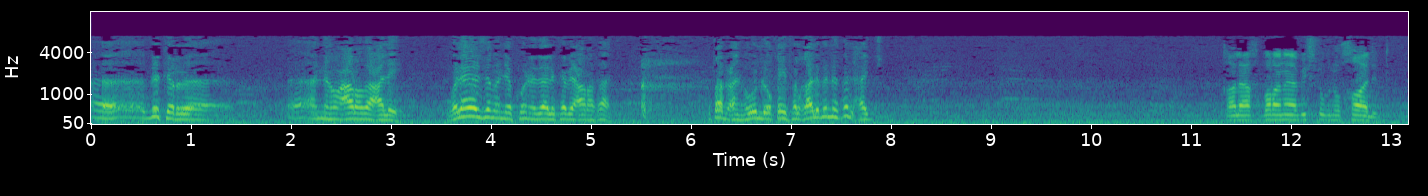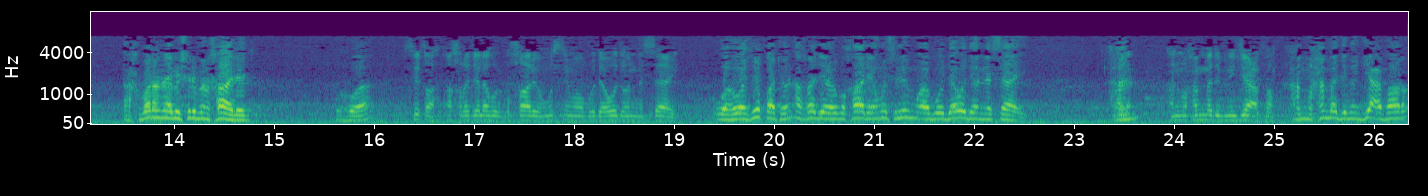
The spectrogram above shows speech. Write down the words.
آه، ذكر آه، أنه عرض عليه. ولا يلزم أن يكون ذلك بعرفات. طبعا هو اللقي في الغالب أنه في الحج. قال أخبرنا بشر بن خالد. أخبرنا بشر بن خالد وهو ثقة أخرج له البخاري ومسلم وأبو داود والنسائي. وهو ثقة أخرج له البخاري ومسلم وأبو داود والنسائي. عن عن محمد بن جعفر. عن محمد بن جعفر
